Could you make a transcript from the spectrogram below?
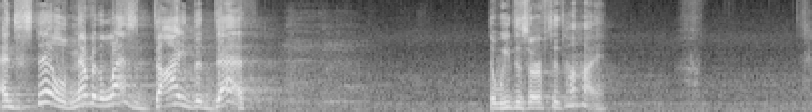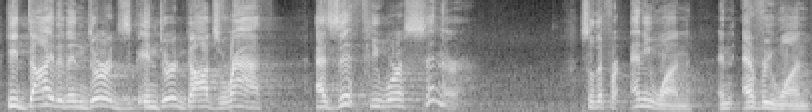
and still, nevertheless, died the death that we deserve to die. He died and endured, endured God's wrath as if he were a sinner. So that for anyone and everyone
